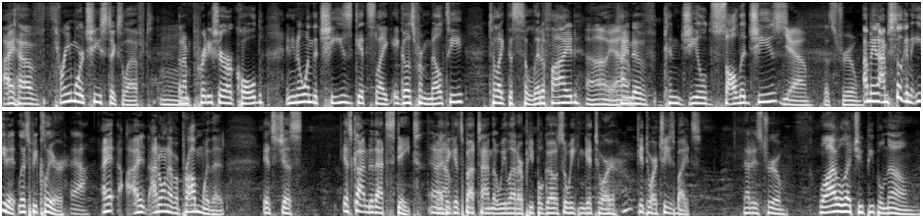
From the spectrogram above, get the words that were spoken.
I have three more cheese sticks left Mm. that I'm pretty sure are cold. And you know when the cheese gets like it goes from melty to like the solidified, Oh, yeah. kind of congealed solid cheese. yeah, that's true. I mean, I'm still gonna eat it. Let's be clear. Yeah. I I, I don't have a problem with it. It's just. It's gotten to that state, and I think it's about time that we let our people go so we can get to our get to our cheese bites. That is true. Well, I will let you people know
